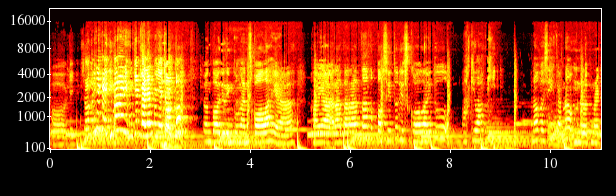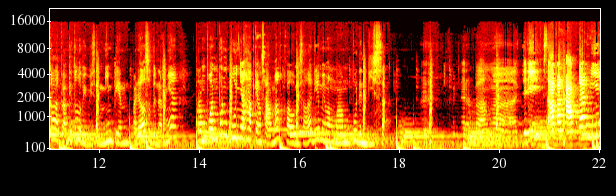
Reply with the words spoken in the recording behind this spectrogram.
Oh, kayak gitu. Contohnya kayak gimana nih? Mungkin kalian punya contoh? Contoh di lingkungan sekolah ya, kayak rata-rata ketos itu di sekolah itu laki-laki. Kenapa sih? Karena menurut mereka laki-laki itu lebih bisa memimpin. Padahal sebenarnya perempuan pun punya hak yang sama kalau misalnya dia memang mampu dan bisa. Bener banget. Jadi seakan-akan nih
